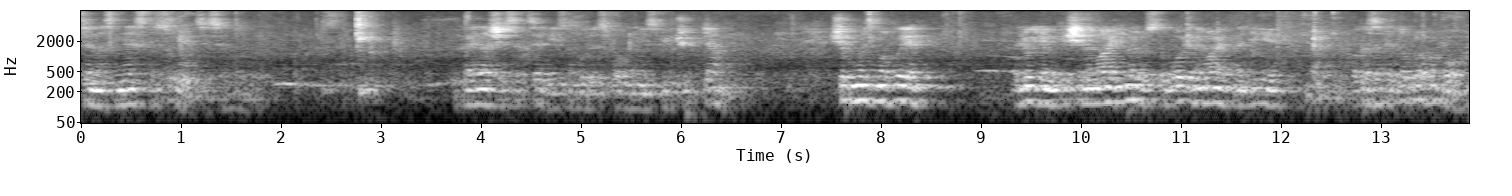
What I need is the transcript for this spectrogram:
це нас не стосується сьогодні. Хай наші серця дійсно будуть сповнені співчуттям, щоб ми змогли людям, які ще не мають миру з тобою, не мають надії, показати доброго Бога,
